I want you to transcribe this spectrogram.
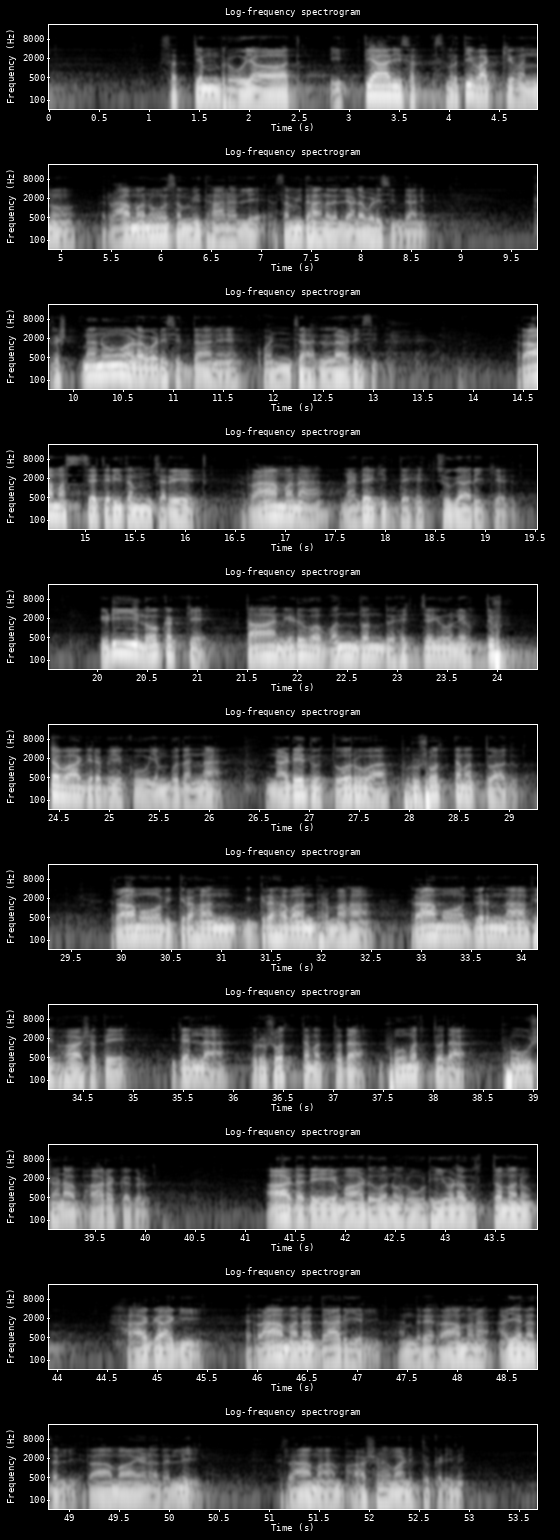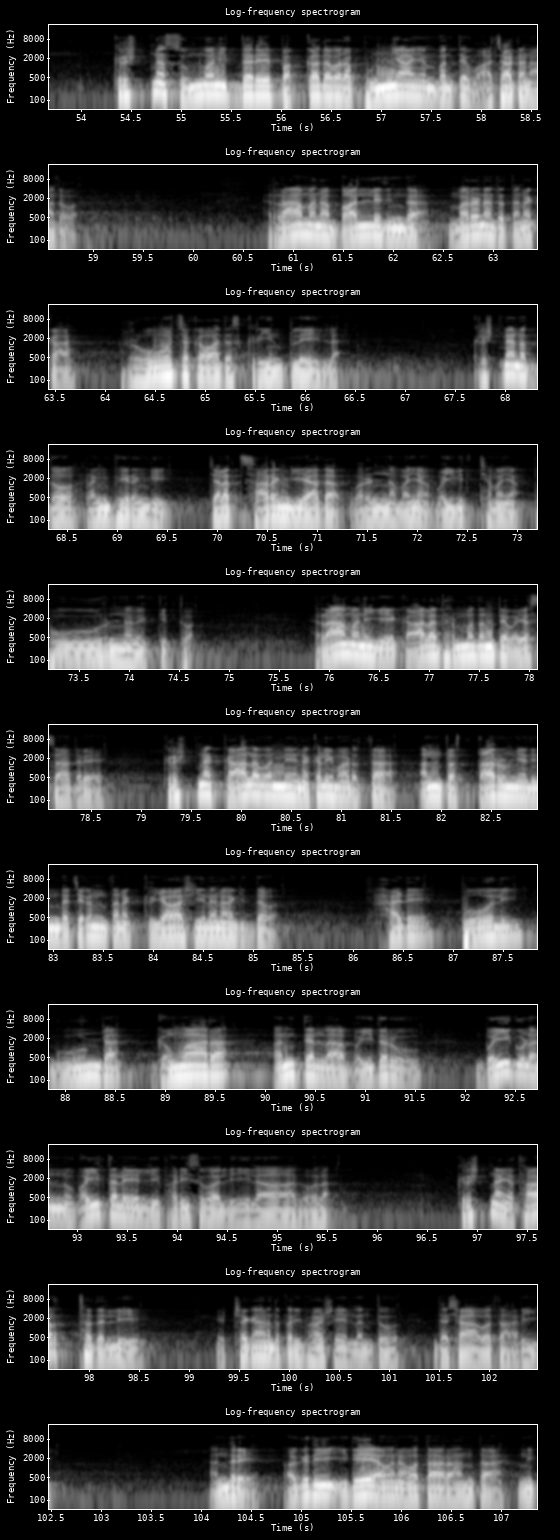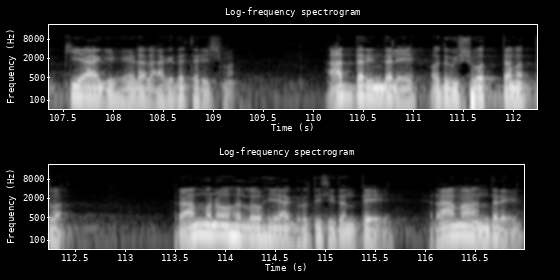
ಸತ್ಯಂ ಬ್ರೂಯಾತ್ ಇತ್ಯಾದಿ ಸ್ಮೃತಿ ವಾಕ್ಯವನ್ನು ರಾಮನೂ ಸಂವಿಧಾನದಲ್ಲಿ ಸಂವಿಧಾನದಲ್ಲಿ ಅಳವಡಿಸಿದ್ದಾನೆ. ಕೃಷ್ಣನೂ ಅಳವಡಿಸಿದ್ದಾನೆ, ಕೊಂಚ ಅಲ್ಲಾಡಿಸಿ. ರಾಮಸ್ಯ ಚರಿತಂ ಚರೇತ್, ರಾಮನ ನಡೆಗಿದ್ದ ಹೆಚ್ಚುಗಾರಿಕೆ ಅದು. ಇಡೀ ಲೋಕಕ್ಕೆ ತಾ ನೀಡುವ ಒಂದೊಂದು ಹೆಜ್ಜೆಯು ನಿರ್ದಿಷ್ಟವಾಗಿರಬೇಕು ಎಂಬುದನ್ನ ನಡೆದು ತೋರುವ ಪುರುಷೋತ್ತಮತ್ವ ಅದು. ರಾಮೋ ವಿಗ್ರಹಾನ್, ವಿಗ್ರಹವಾನ್ ಧರ್ಮ, ರಾಮೋ ದ್ವಿರ್ನಾಭಿಭಾಷತೆ, ಇದೆಲ್ಲ ಪುರುಷೋತ್ತಮತ್ವದ, ಭೂಮತ್ವದ ಭೂಷಣ ಭಾರಕಗಳು. ಆಡದೆ ಮಾಡುವನು ರೂಢಿಯೊಳಗುತ್ತಮನು. ಹಾಗಾಗಿ ರಾಮನ ದಾರಿಯಲ್ಲಿ, ಅಂದರೆ ರಾಮನ ಅಯನದಲ್ಲಿ, ರಾಮಾಯಣದಲ್ಲಿ ರಾಮ ಭಾಷಣ ಮಾಡಿದ್ದು ಕಡಿಮೆ. ಕೃಷ್ಣ ಸುಮ್ಮನಿದ್ದರೆ ಪಕ್ಕದವರ ಪುಣ್ಯ ಎಂಬಂತೆ ವಾಚಾಟನಾದವ. ರಾಮನ ಬಾಲ್ಯದಿಂದ ಮರಣದ ತನಕ ರೋಚಕವಾದ ಸ್ಕ್ರೀನ್ ಪ್ಲೇ ಇಲ್ಲ. ಕೃಷ್ಣನದ್ದೋ ರಂಗ್ಭಿರಂಗಿ ಚಲತ್ ಸಾರಂಗಿಯಾದ ವರ್ಣಮಯ, ವೈವಿಧ್ಯಮಯ, ಪೂರ್ಣ ವ್ಯಕ್ತಿತ್ವ. ರಾಮನಿಗೆ ಕಾಲಧರ್ಮದಂತೆ ವಯಸ್ಸಾದರೆ ಕೃಷ್ಣ ಕಾಲವನ್ನೇ ನಕಲಿ ಮಾಡುತ್ತಾ ಅಂತಸ್ತಾರುಣ್ಯದಿಂದ ಚಿರಂತನ ಕ್ರಿಯಾಶೀಲನಾಗಿದ್ದವ. ಹಡೆ, ಪೋಲಿ, ಗೂಂಡ, ಗಂವಾರ ಅಂತೆಲ್ಲ ಬೈದರೂ ಬೈಗುಳನ್ನು ಬೈತಲೆಯಲ್ಲಿ ಭರಿಸುವ ಲೀಲಾಲೋಲ. ಕೃಷ್ಣ ಯಥಾರ್ಥದಲ್ಲಿ ಯಕ್ಷಗಾನದ ಪರಿಭಾಷೆಯಲ್ಲಂತೂ ದಶಾವತಾರಿ. ಅಂದರೆ ಅಗದಿ ಇದೇ ಅವನ ಅವತಾರ ಅಂತ ನಿಕ್ಕಿಯಾಗಿ ಹೇಳಲಾಗದ ಚರಿಷ್ಮ. ಆದ್ದರಿಂದಲೇ ಅದು ವಿಶ್ವೋತ್ತಮತ್ವ. ರಾಮ್ ಮನೋಹರ್ ಲೋಹಯ ಗುರುತಿಸಿದಂತೆ ರಾಮ ಅಂದರೆ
